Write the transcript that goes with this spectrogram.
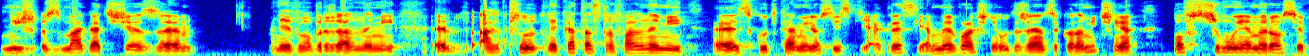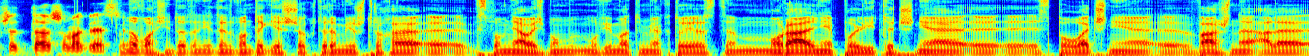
niż zmagać się z niewyobrażalnymi, e, absolutnie katastrofalnymi e, skutkami rosyjskiej agresji. A my właśnie uderzając ekonomicznie powstrzymujemy Rosję przed dalszą agresją. No właśnie, to ten jeden wątek jeszcze, o którym już trochę e, wspomniałeś, bo mówimy o tym, jak to jest moralnie, politycznie, społecznie ważne, ale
